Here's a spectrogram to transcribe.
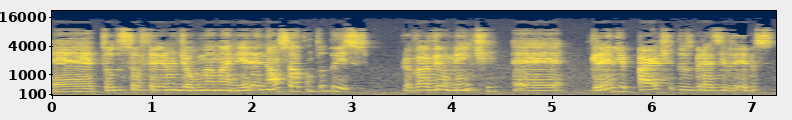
é, todos sofreram de alguma maneira, não só com tudo isso, provavelmente é, grande parte dos brasileiros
